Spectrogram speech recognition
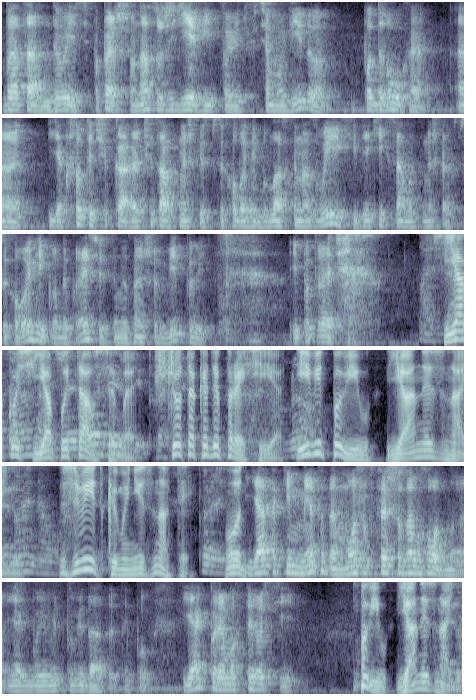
Братан, дивись, по-перше, у нас вже є відповідь в цьому відео. По-друге, е, якщо ти чека, читав книжки з психології, будь ласка, назви їх, і в яких саме книжках з психології про депресію ти не знайшов відповідь. І по-третє, Якось я питав себе, що таке депресія, і відповів: я не знаю. Звідки мені знати? От я таким методом можу все, що завгодно, якби відповідати. Типу, як перемогти Росію, відповів, я не знаю.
